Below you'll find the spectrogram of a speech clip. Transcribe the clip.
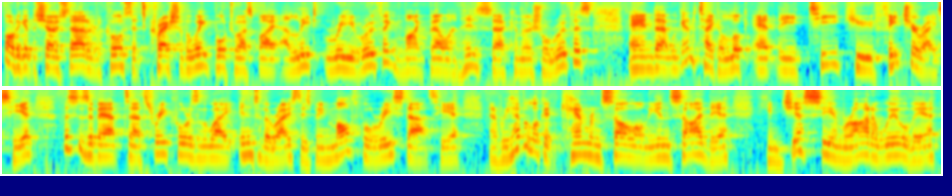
Well, to get the show started, of course, it's Crash of the Week brought to us by Elite Re Roofing, Mike Bell and his uh, commercial roofers. And uh, we're going to take a look at the TQ feature race here. This is about uh, three quarters of the way into the race. There's been multiple restarts here. And if we have a look at Cameron Sol on the inside there, you can just see him ride a wheel there.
